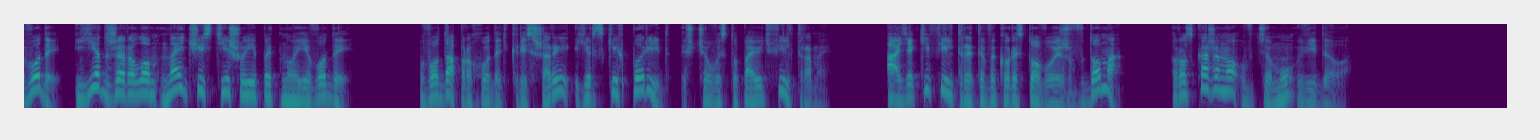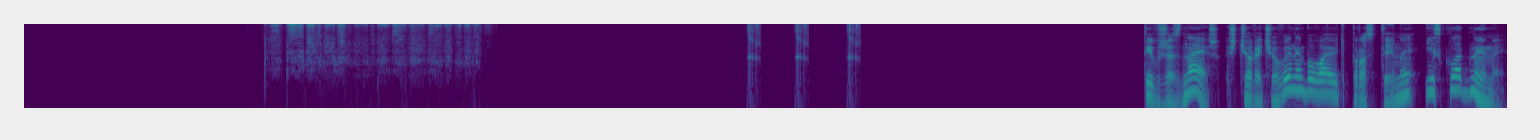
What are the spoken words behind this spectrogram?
води є джерелом найчистішої питної води. Вода проходить крізь шари гірських порід, що виступають фільтрами. А які фільтри ти використовуєш вдома, розкажемо в цьому відео. Ти вже знаєш, що речовини бувають простими і складними.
